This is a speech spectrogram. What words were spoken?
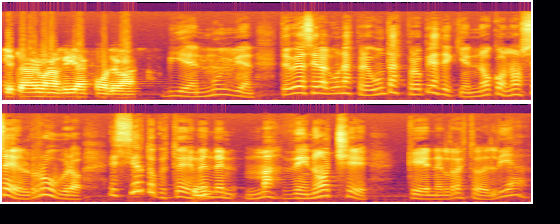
¿Qué tal? Buenos días, ¿cómo te va? Bien, muy bien. Te voy a hacer algunas preguntas propias de quien no conoce el rubro. ¿Es cierto que ustedes venden más de noche que en el resto del día?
